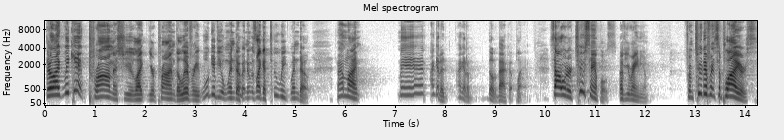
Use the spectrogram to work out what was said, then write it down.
They're like, we can't promise you like your prime delivery. We'll give you a window. And it was like a two week window. And I'm like, man, I gotta, I gotta build a backup plan. So I ordered two samples of uranium from two different suppliers,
